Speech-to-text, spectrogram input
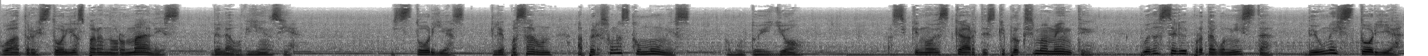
cuatro historias paranormales de la audiencia. Historias que le pasaron a personas comunes como tú y yo. Así que no descartes que próximamente puedas ser el protagonista de una historia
